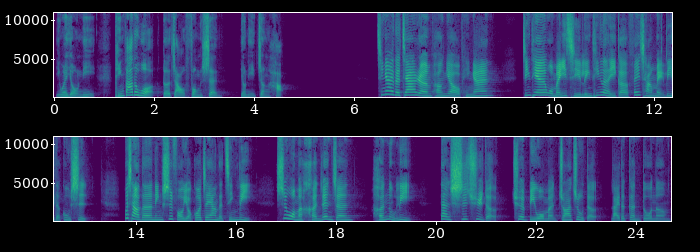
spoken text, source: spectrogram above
因为有你，贫乏的我得着丰盛。有你真好，亲爱的家人朋友平安。今天我们一起聆听了一个非常美丽的故事，不晓得您是否有过这样的经历？是我们很认真、很努力，但失去的却比我们抓住的来的更多呢？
